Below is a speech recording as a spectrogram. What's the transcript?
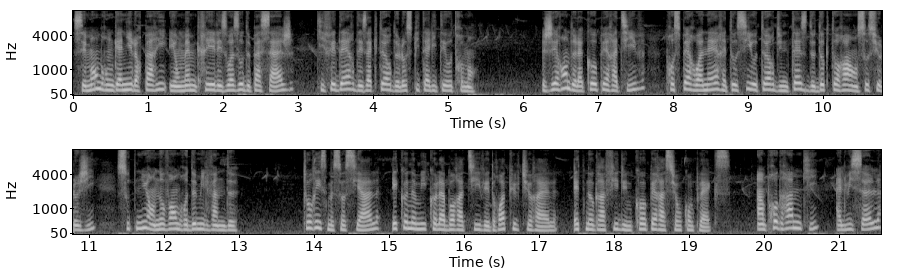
ses membres ont gagné leur pari et ont même créé les oiseaux de passage, qui fédèrent des acteurs de l'hospitalité autrement. Gérant de la coopérative, Prosper Wanner est aussi auteur d'une thèse de doctorat en sociologie, soutenue en novembre 2022. Tourisme social, économie collaborative et droit culturel, ethnographie d'une coopération complexe. Un programme qui, à lui seul,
